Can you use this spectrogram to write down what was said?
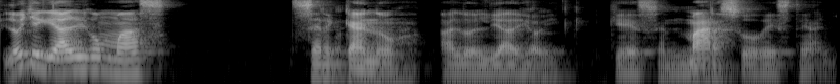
Luego llegué a algo más cercano a lo del día de hoy, es en marzo de este año.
